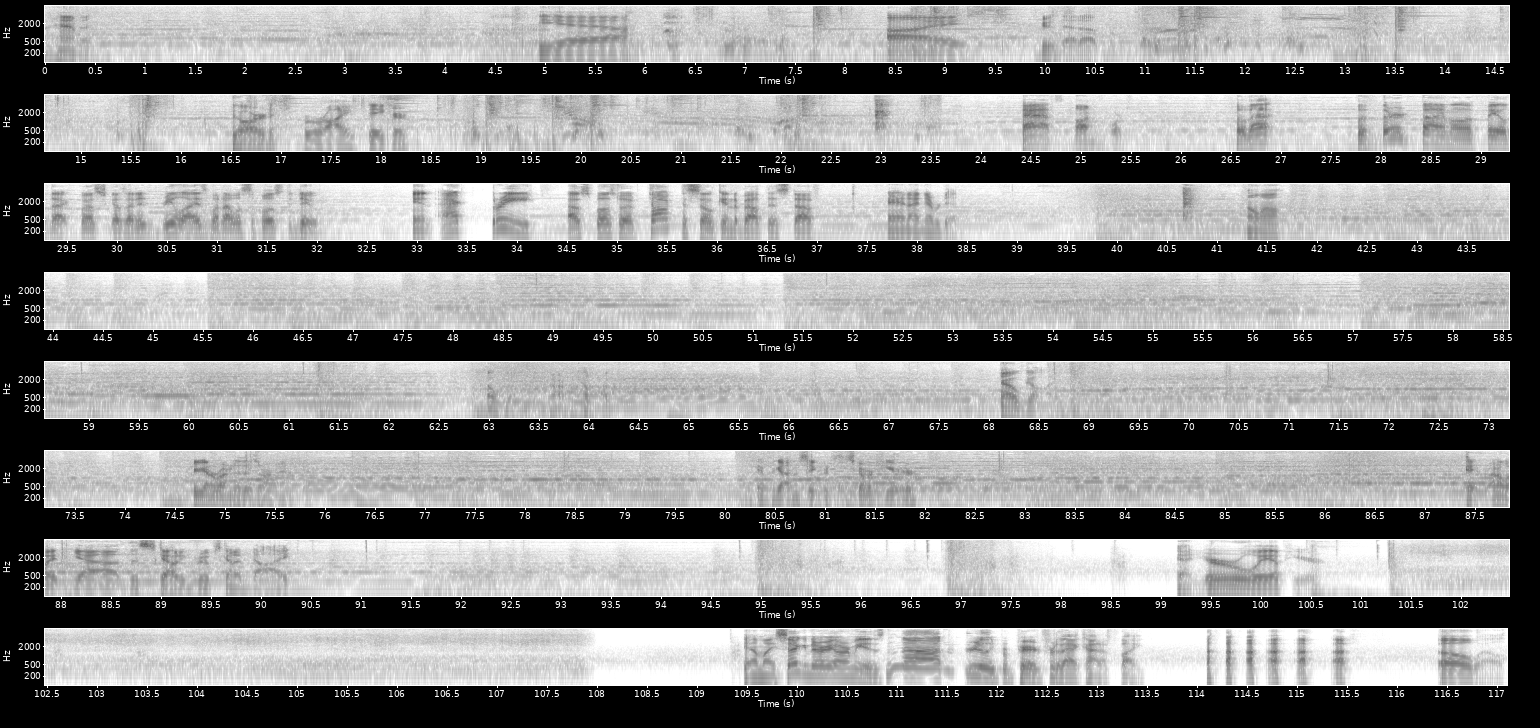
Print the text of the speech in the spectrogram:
Captain Hammett. Yeah. I screwed that up. Guard bribe taker. That's unfortunate. So that the third time I'll have failed that quest because I didn't realize what I was supposed to do. In Act 3, I was supposed to have talked to Silken about this stuff, and I never did. Oh well. Oh god, arm coming up. Oh god. You're gonna run into this arm, aren't? Okay, forgotten secrets discovered here. Okay, run away. Yeah, this scouting group's gonna die. Yeah, my secondary army is not really prepared for that kind of fight. oh well.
